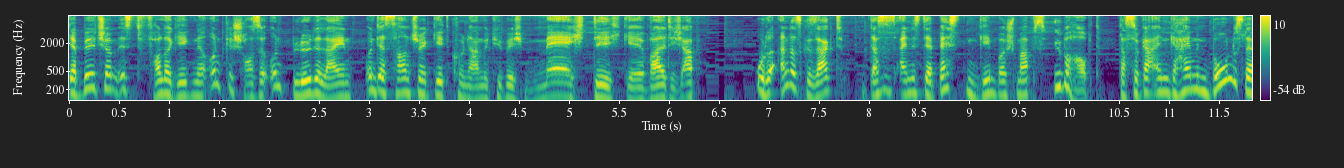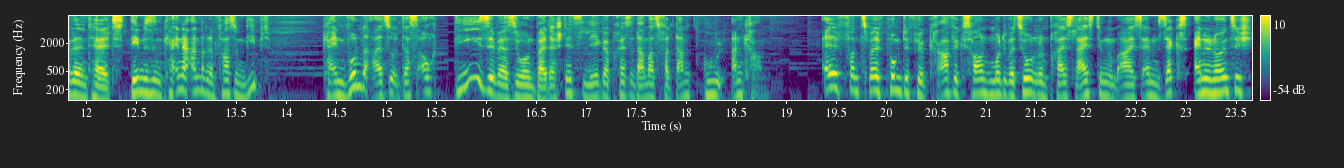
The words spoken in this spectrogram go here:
der Bildschirm ist voller Gegner und Geschosse und Blödeleien und der Soundtrack geht Konami-typisch mächtig gewaltig ab. Oder anders gesagt, das ist eines der besten Gameboy Schmaps überhaupt, das sogar einen geheimen Bonuslevel enthält, den es in keiner anderen Fassung gibt. Kein Wunder also, dass auch diese Version bei der Schnitzeljägerpresse damals verdammt gut ankam. 11 von 12 Punkte für Grafik, Sound, Motivation und Preis-Leistung im ASM 691.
